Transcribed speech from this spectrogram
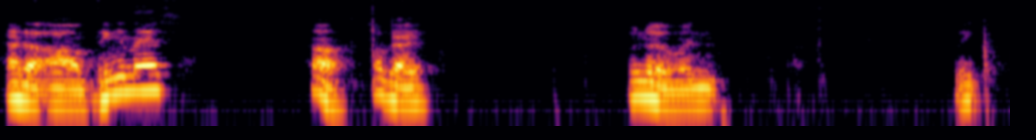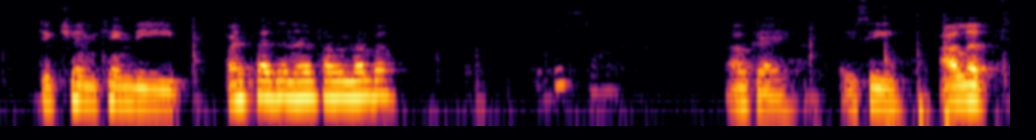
had a um thing in this. Huh? Okay. Who knew? And I think Dick Cheney became the vice president, if I remember. I think yeah. Okay. You see, I lived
